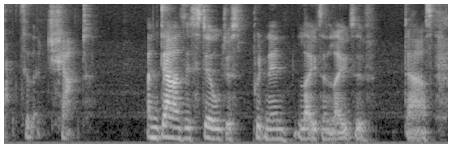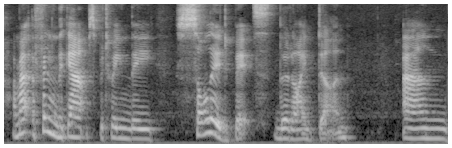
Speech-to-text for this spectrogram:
back to the chat. And DAS is still just putting in loads and loads of DAS. I'm filling the gaps between the solid bits that I'd done and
